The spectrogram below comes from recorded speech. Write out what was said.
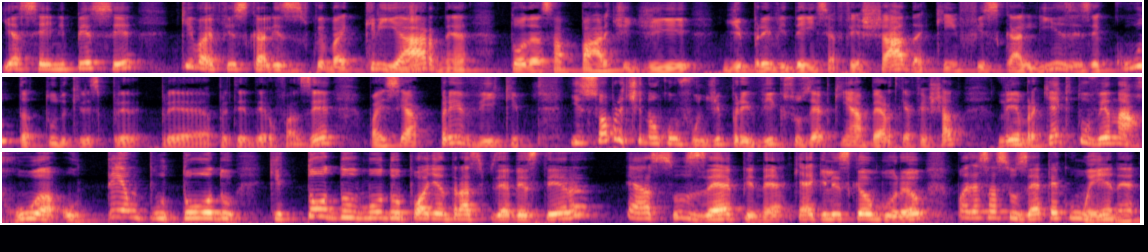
e a CNPC que vai fiscalizar, que vai criar né, toda essa parte de, de previdência fechada. Quem fiscaliza, executa tudo que eles pre, pre, pretenderam fazer, vai ser a Previc. E só para te não confundir Previc, SUSEP, quem é aberto, quem é fechado, lembra, quem é que tu vê na rua o tempo todo que todo mundo pode entrar se fizer besteira? é a SUSEP, né? Que é aquele escamburão, mas essa SUSEP é com E, né?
